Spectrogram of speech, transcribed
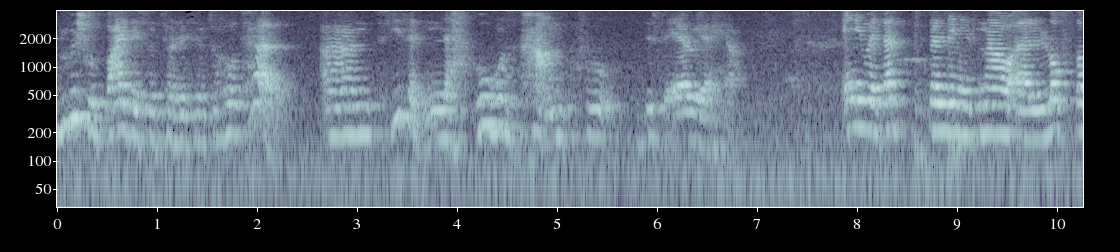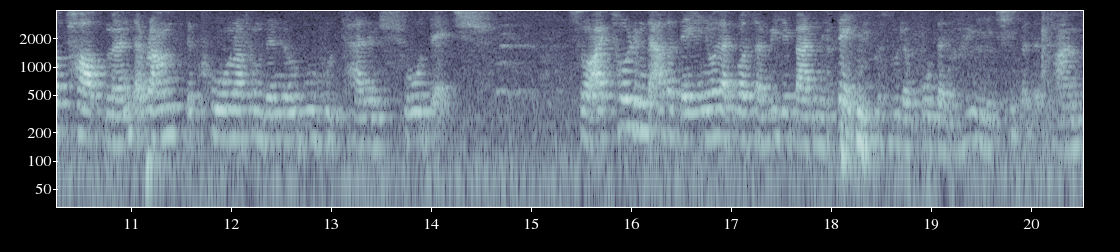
we should buy this and turn this into a hotel. And he said, nah, who would come to this area here? Anyway, that building is now a loft apartment around the corner from the Nobu Hotel in Shoreditch. So I told him the other day, you know, that was a really bad mistake because we would have bought that really cheap at the time.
